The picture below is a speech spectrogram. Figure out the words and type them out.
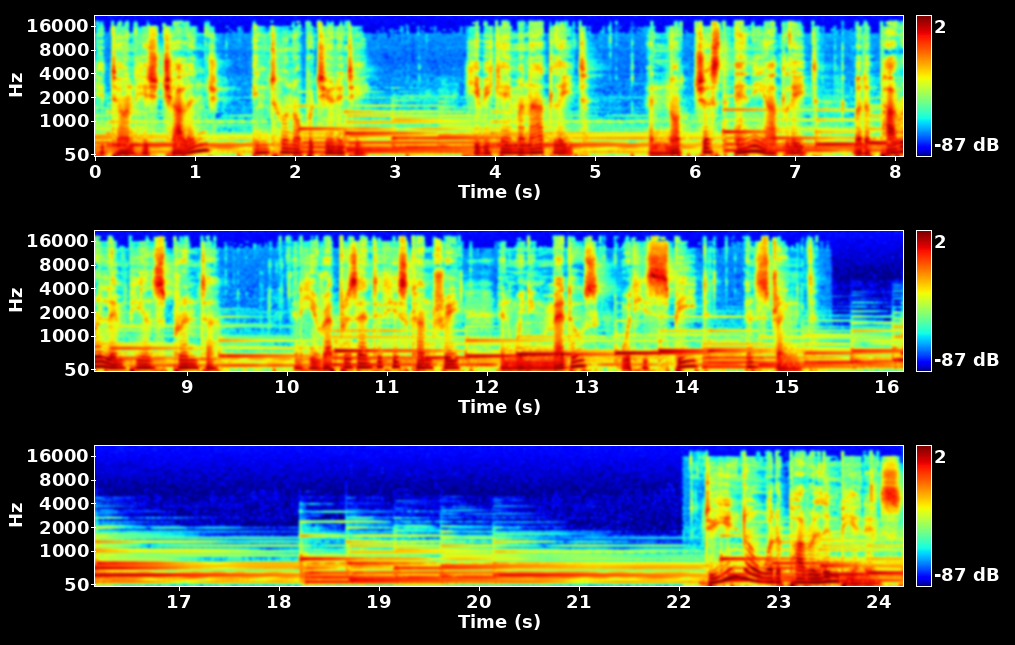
He turned his challenge into an opportunity. He became an athlete, and not just any athlete, but a Paralympian sprinter, and he represented his country in winning medals with his speed and strength. Do you know what a Paralympian is?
